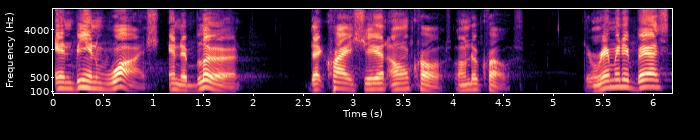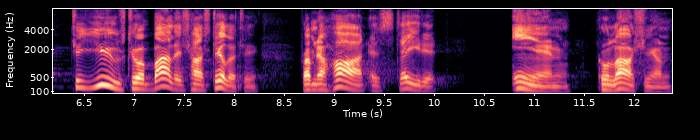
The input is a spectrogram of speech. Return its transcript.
in being washed in the blood that Christ shed on, cross, on the cross. The remedy best to use to abolish hostility from the heart is stated in Colossians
